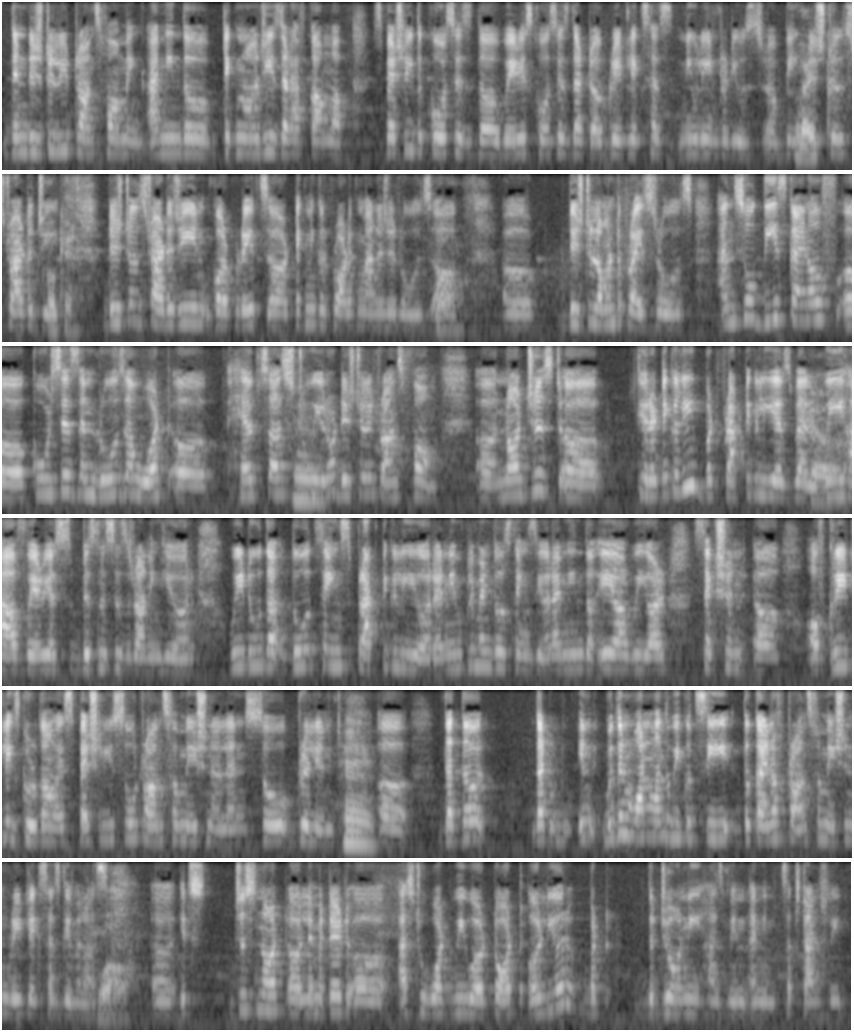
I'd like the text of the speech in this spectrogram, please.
then digitally transforming. I mean the technologies that have come up especially the courses the various courses that uh, great lakes has newly introduced uh, being Like? digital strategy. Okay. digital strategy incorporates uh, technical product manager roles uh, uh, digital enterprise roles. And so these kind of uh, courses and roles are what uh, helps us to you know digitally transform. Uh, not just uh, theoretically but practically as well. Yeah. we have various businesses running here. We do that those things practically here and implement those things here. I mean the ar vr section uh, of great lakes gurgaon is especially so transformational and so brilliant uh, that the that in within one month we could see the kind of transformation great lakes has given us. Wow. uh, it's just not uh, limited uh, as to what we were taught earlier but the journey has been i mean substantially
